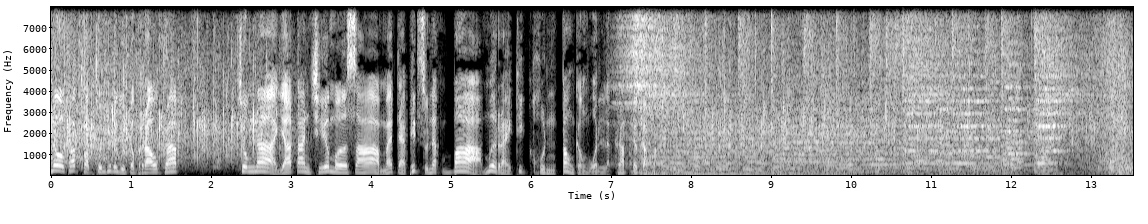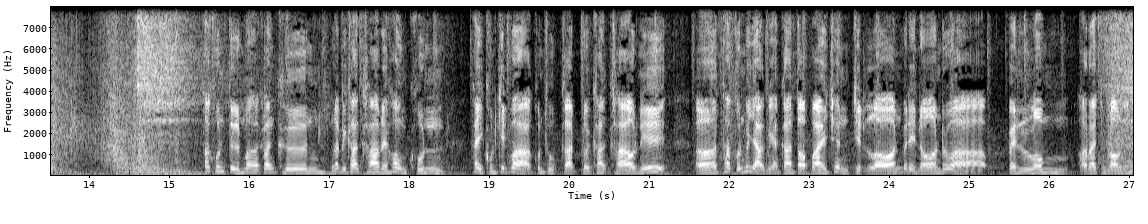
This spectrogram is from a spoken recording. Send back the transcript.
โน่ครับขอบคุณที่มาอยู่กับเราครับ ช่วงหน้ายาต้านเชื้อเมอร์ซาแม้แต่พิษสุนัขบ้าเมื่อไหร่ที่คุณต้องกังวลล่ะครับเดี๋ยวกลับมา ถ้าคุณตื่นมากลางคืน และมีค้างคาวในห้องคุณ ให้คุณคิดว่าคุณถูกกัดโดยค้างคาวนี้เอ่อถ้าคุณไม่อยากมีอาการต่อไป เช่น จิตหลอนไม่ได้นอนหรือว่าเป็นลมอะไรทำนองนี้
